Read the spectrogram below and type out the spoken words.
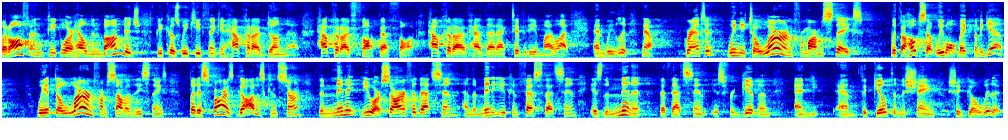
But often people are held in bondage because we keep thinking, how could I have done that? How could I have thought that thought? How could I have had that activity in my life? And we live. Now, granted, we need to learn from our mistakes with the hopes that we won't make them again. We have to learn from some of these things. But as far as God is concerned, the minute you are sorry for that sin and the minute you confess that sin is the minute that that sin is forgiven and, and the guilt and the shame should go with it.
